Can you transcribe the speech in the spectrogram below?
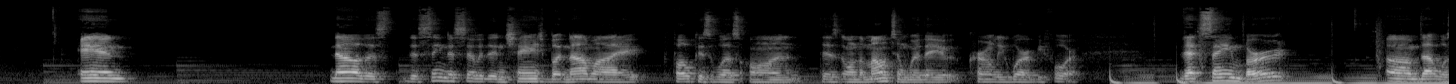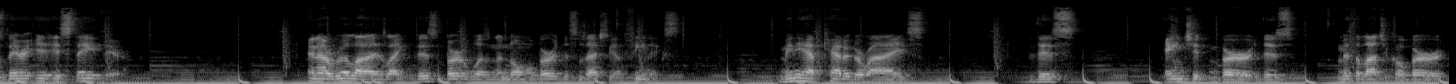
and now this the scene necessarily didn't change, but now my focus was on this on the mountain where they currently were before. That same bird um, that was there, it, it stayed there and I realized like this bird wasn't a normal bird, this was actually a phoenix. Many have categorized this ancient bird, this mythological bird,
